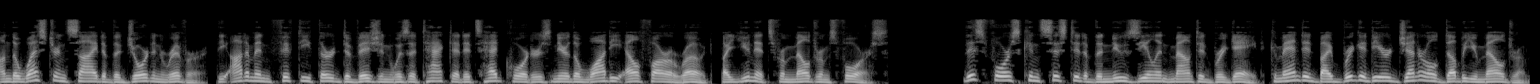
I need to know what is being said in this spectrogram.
on the western side of the Jordan River, the Ottoman 53rd Division was attacked at its headquarters near the Wadi El Farah Road, by units from Meldrum's force. This force consisted of the New Zealand Mounted Brigade commanded by Brigadier General W. Meldrum,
